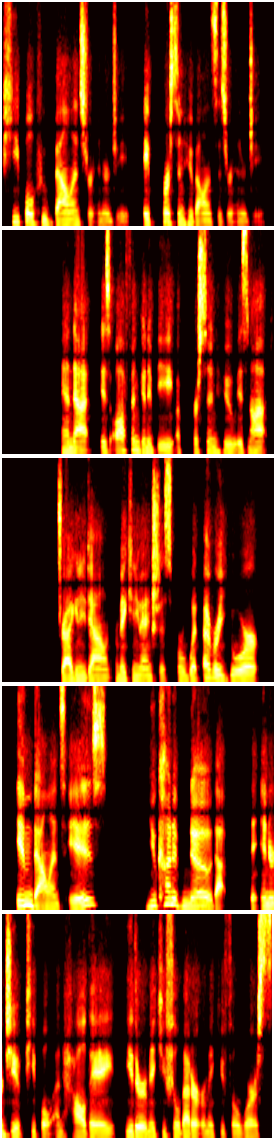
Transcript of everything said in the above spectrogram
people who balance your energy, a person who balances your energy. And that is often going to be a person who is not dragging you down or making you anxious or whatever your imbalance is. You kind of know that the energy of people and how they either make you feel better or make you feel worse.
